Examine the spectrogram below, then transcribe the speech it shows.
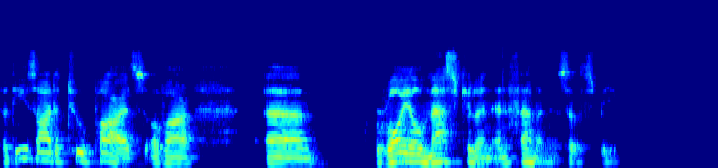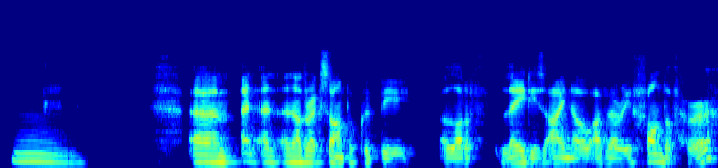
So these are the two parts of our um, royal masculine and feminine, so to speak. Mm. Um, and, and another example could be a lot of ladies I know are very fond of her.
